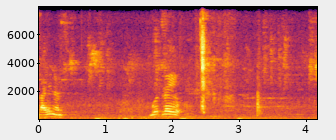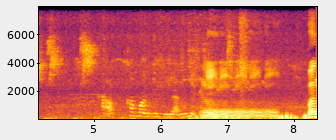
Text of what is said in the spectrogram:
ไหลนั่นเบิดแล้วเขาเขาเบิ่งอยู่สิอันนี้เห็นแต่นี่นี่นี่นี่นี่เบิ้ง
